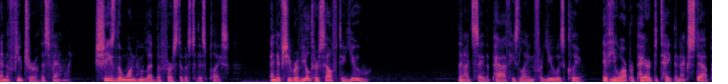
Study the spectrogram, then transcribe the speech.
and the future of this family. She's the one who led the first of us to this place. And if she revealed herself to you, then I'd say the path he's laid for you is clear. If you are prepared to take the next step,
